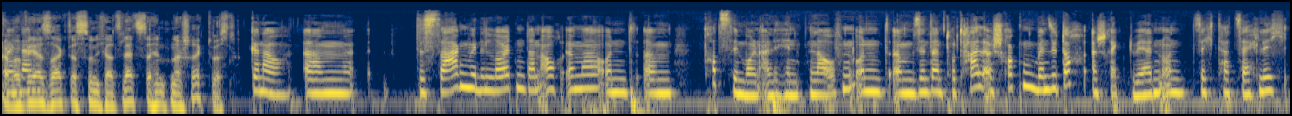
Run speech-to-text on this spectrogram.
Aber dann- wer sagt, dass du nicht als Letzter hinten erschreckt wirst? Genau. Ähm, das sagen wir den Leuten dann auch immer und ähm, trotzdem wollen alle hinten laufen und ähm, sind dann total erschrocken, wenn sie doch erschreckt werden und sich tatsächlich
